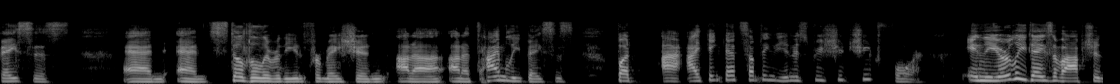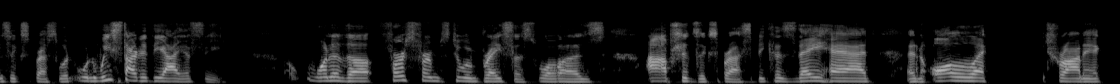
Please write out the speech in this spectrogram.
basis and and still deliver the information on a on a timely basis but I, I think that's something the industry should shoot for in the early days of optionsXpress, when, when we started the ISE, one of the first firms to embrace us was optionsXpress because they had an all electronic,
